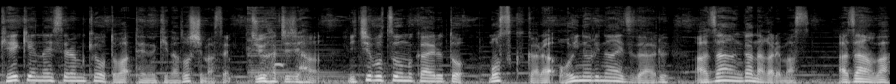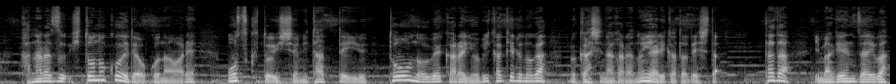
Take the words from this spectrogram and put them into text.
敬虔なイスラム教徒は手抜きなどしません。18時半、日没を迎えると、モスクからお祈りの合図であるアザーンが流れます。アザーンは必ず人の声で行われ、モスクと一緒に立っている塔の上から呼びかけるのが昔ながらのやり方でした。ただ、今現在は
